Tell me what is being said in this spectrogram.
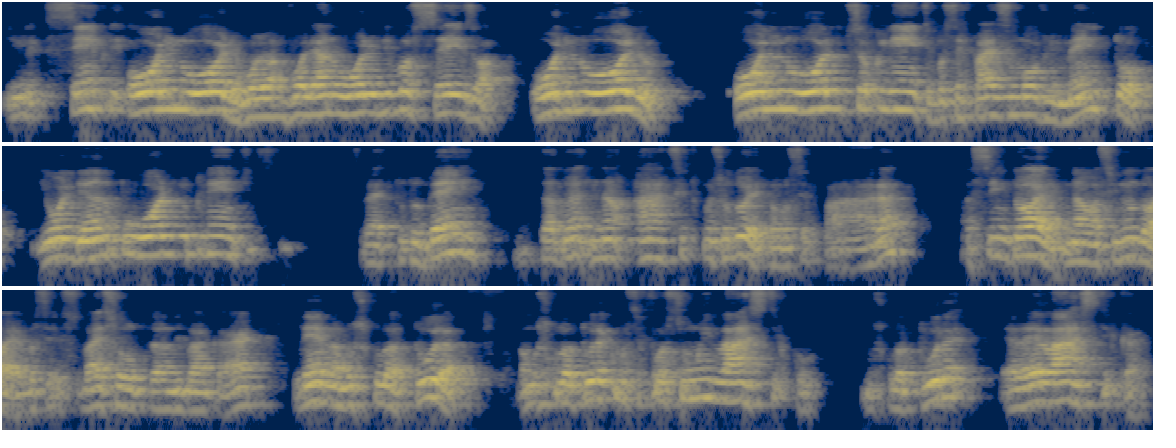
e sempre olho no olho. Vou, vou olhar no olho de vocês, ó. Olho no olho. Olho no olho do seu cliente. Você faz um movimento e olhando para o olho do cliente. Vai, tudo bem? Está doendo? Não. Ah, sinto começou a doer. Então você para. Assim dói? Não, assim não dói. Você vai soltando devagar. Lembra, a musculatura? A musculatura é como se fosse um elástico. A musculatura ela é elástica.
